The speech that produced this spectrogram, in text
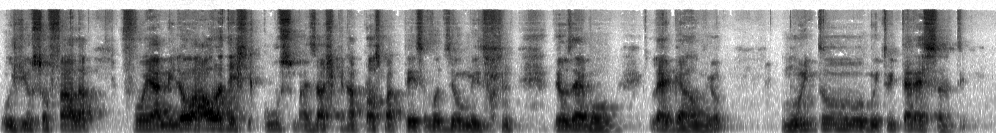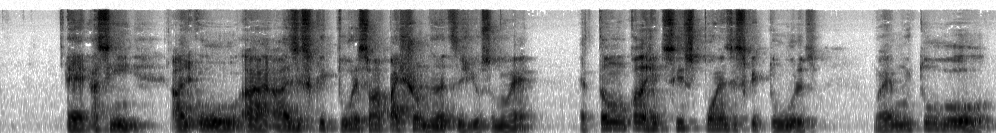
O Gilson fala, foi a melhor aula deste curso, mas acho que na próxima terça eu vou dizer o mesmo. Deus é bom. Legal, viu? Muito, muito interessante. É, assim, A, o, a, as escrituras são apaixonantes, Gilson, não é? É tão quando a gente se expõe às escrituras, não é muito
